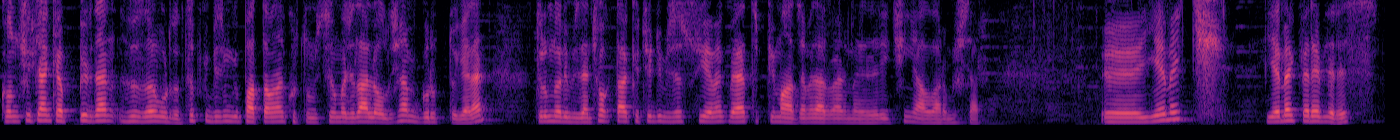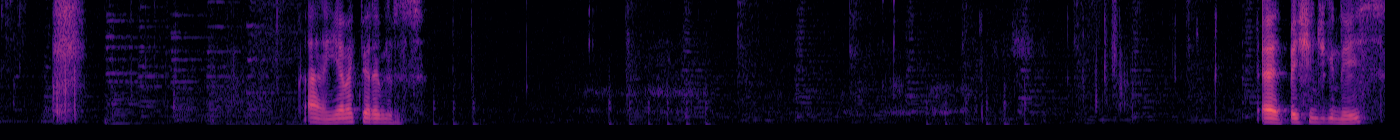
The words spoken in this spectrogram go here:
konuşurken kapı birden hızla vurdu. Tıpkı bizim gibi patlamadan kurtulmuş sığınmacılarla oluşan bir gruptu gelen. Durumları bizden çok daha kötüydü. Bize su, yemek veya tıbbi malzemeler vermeleri için yalvarmışlar. Ee, yemek yemek verebiliriz. Aynen yemek verebiliriz. Evet 5. gündeyiz.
